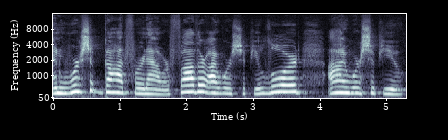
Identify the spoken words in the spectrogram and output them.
and worship God for an hour. Father, I worship you. Lord, I worship you.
